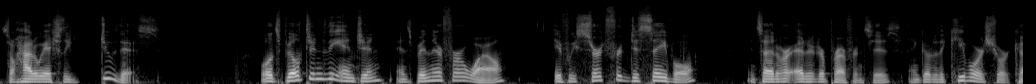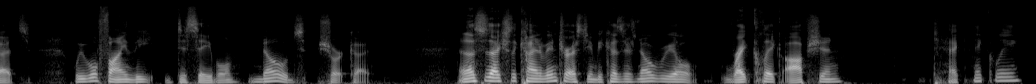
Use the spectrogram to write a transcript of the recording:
So how do we actually do this? Well, it's built into the engine and it's been there for a while. If we search for disable inside of our editor preferences and go to the keyboard shortcuts, we will find the disable nodes shortcut. And this is actually kind of interesting because there's no real right click option technically.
